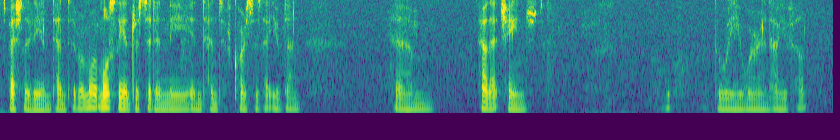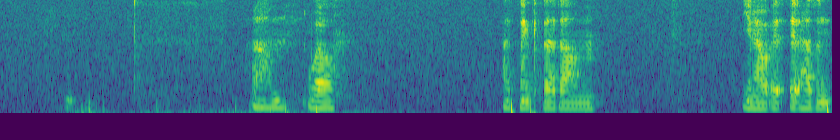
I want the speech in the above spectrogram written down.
especially the intensive, we're mo mostly interested in the intensive courses that you've done, um, how that changed the way you were and how you felt. Um, well, I think that, um, you know, it, it hasn't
